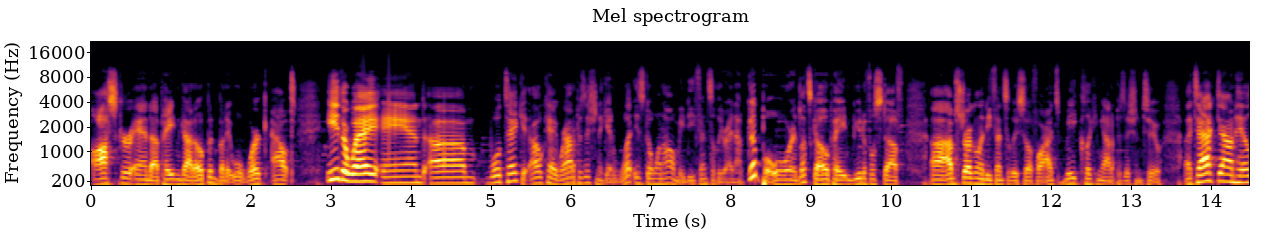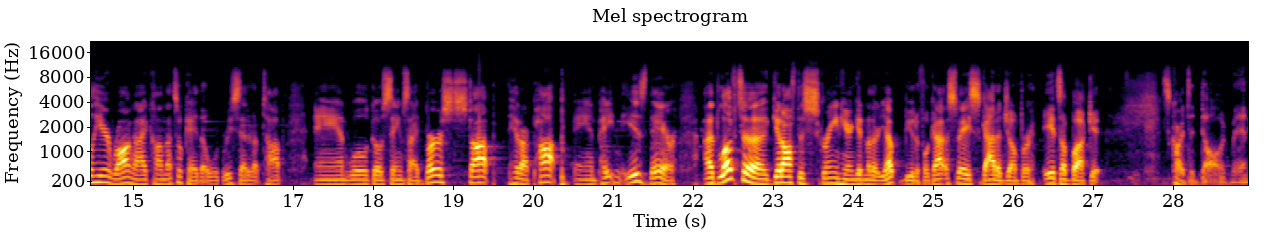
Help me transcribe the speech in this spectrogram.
Oscar and uh, Peyton got open, but it will work out either way, and um, we'll take take it. Okay, we're out of position again. What is going on with me defensively right now? Good board. Let's go, Peyton. Beautiful stuff. Uh, I'm struggling defensively so far. It's me clicking out of position too. Attack downhill here. Wrong icon. That's okay, though. We'll reset it up top, and we'll go same side burst. Stop. Hit our pop, and Peyton is there. I'd love to get off the screen here and get another. Yep, beautiful. Got a space. Got a jumper. It's a bucket. This card's a dog, man.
